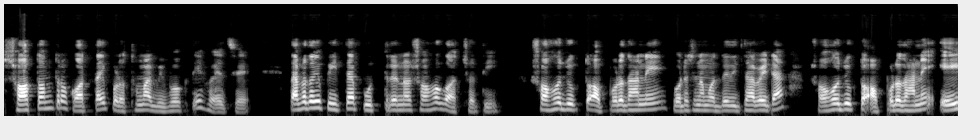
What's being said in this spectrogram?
স্বতন্ত্র কর্তায় প্রথমা বিভক্তি হয়েছে। তারপর দেখো পিতা পুত্রেণ সহ গচ্ছতি। সহযুক্ত অপ্রধানে কোটেশনের মধ্যে দিতে হবে এটা সহযুক্ত অপ্রধানে এই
